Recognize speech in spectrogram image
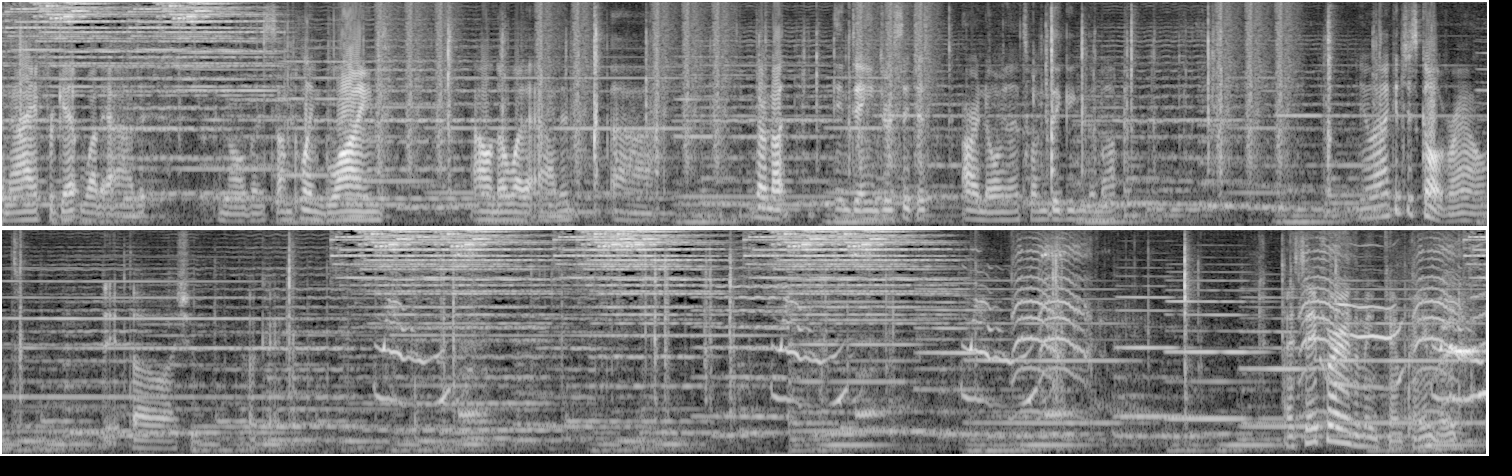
And I forget what I added and all this. I'm playing blind. I don't know what I added. Uh, they're not in danger, they just are annoying, that's why I'm digging them up. You know, I could just go around. Though I should... Okay. I say for the main campaign mode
